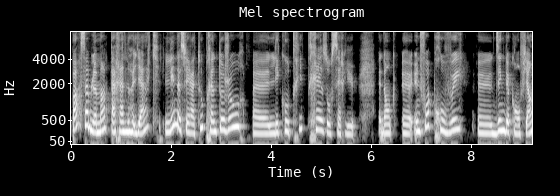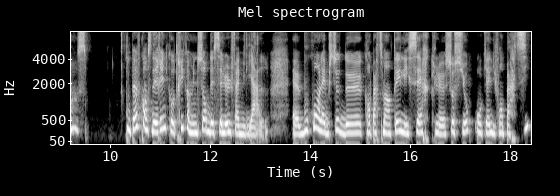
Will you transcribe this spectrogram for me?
passablement paranoïaque, les Nosferatu prennent toujours euh, les coteries très au sérieux. Donc, une fois prouvés dignes de confiance, ils peuvent considérer une coterie comme une sorte de cellule familiale. Euh, beaucoup ont l'habitude de compartimenter les cercles sociaux auxquels ils font partie.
